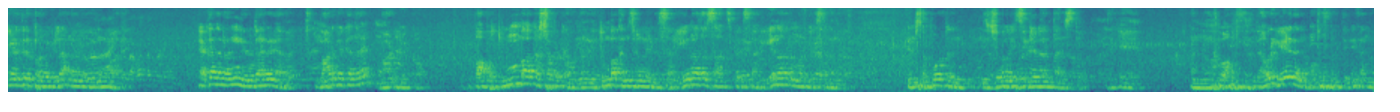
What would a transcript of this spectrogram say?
ಕೇಳಿದ್ರೆ ಪರವಾಗಿಲ್ಲ, ನಾನು ಯಾಕಂದರೆ ನನ್ನ ನಿರ್ಧಾರನೇ ಅದು. ಮಾಡಬೇಕಂದ್ರೆ ಮಾಡಬೇಕು. ಪಾಪ ತುಂಬ ಕಷ್ಟಪಟ್ಟು ಅವ್ರು ನನಗೆ ತುಂಬ ಕನಸುಗಳನ್ನ ಸರ್. ಏನಾದರೂ ಸಾಧಿಸ್ಬೇಕು ಸರ್, ಏನಾದರೂ ಮಾಡಬೇಕು ಸರ್ ಅಂದರು. ನಿಮ್ಮ ಸಪೋರ್ಟ್ ನಿಜವಾಗಿ ಸಿಗಲಿಲ್ಲ ಅಂತ ಅನಿಸ್ತು. ಅದಕ್ಕೆ ನಾನು ವಾಪಸ್ ಅವ್ರಿಗೆ ಹೇಳಿದೆ, ನಾನು ವಾಪಸ್ ಬರ್ತೀನಿ, ನಾನು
